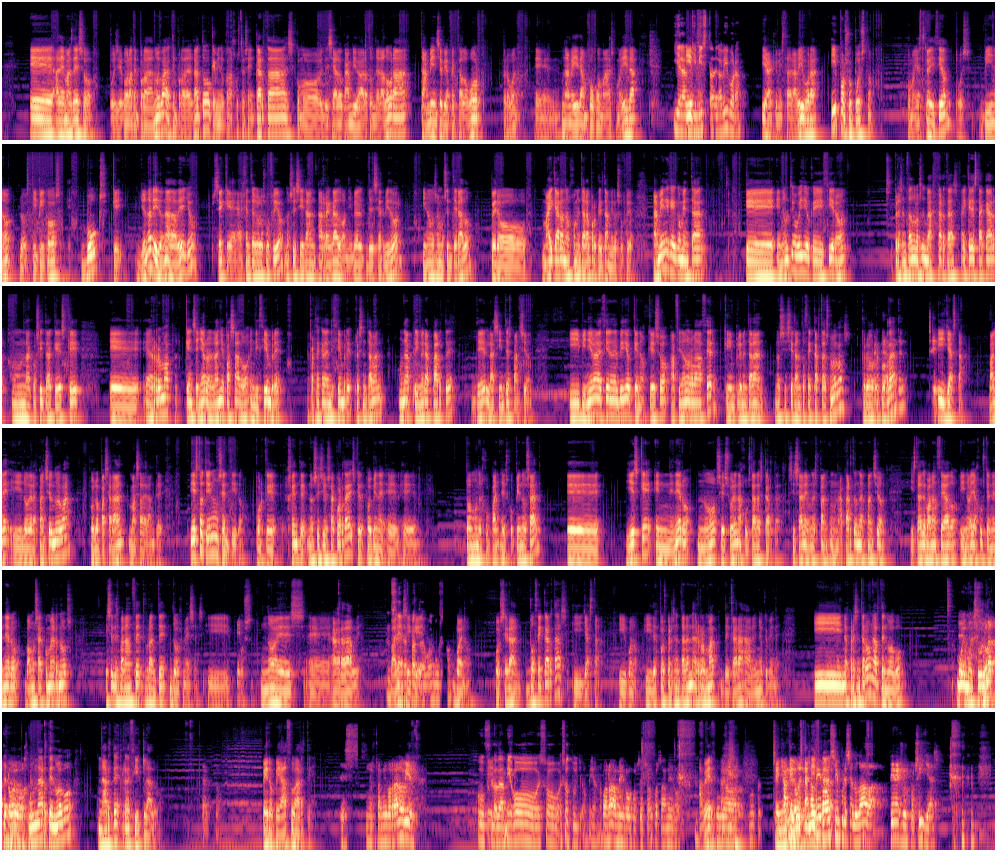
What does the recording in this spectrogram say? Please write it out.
Eh, además de eso, pues llegó la temporada nueva, la temporada del gato, que vino con ajustes en cartas, como el deseado cambio a la toneladora. También se vio afectado Gord, pero bueno, en una medida un poco más comedida. Y el alquimista de la víbora. Y el alquimista de la víbora. Y por supuesto, como ya es tradición, pues vino los típicos bugs que yo no he leído nada de ello. Sé que hay gente que lo sufrió. No sé si lo han arreglado a nivel de servidor y no nos hemos enterado. Pero Mike ahora nos comentará porque él también lo sufrió. También hay que comentar que en el último vídeo que hicieron, presentando las últimas cartas, hay que destacar una cosita que es que eh, el roadmap que enseñaron el año pasado, en diciembre, me parece que era en diciembre, presentaban una primera parte de la siguiente expansión. Y vinieron a decir en el vídeo que no, que eso al final no lo van a hacer, que implementarán, no sé si eran 12 cartas nuevas, creo recordar, y ya está. ¿Vale? Y lo de la expansión nueva, pues lo pasarán más adelante. Y esto tiene un sentido, porque, gente, no sé si os acordáis que después viene el, todo el mundo escupiendo sal. Eh, y es que en enero no se suelen ajustar las cartas. Si sale una, una parte de una expansión y está desbalanceado y no hay ajuste en enero, vamos a comernos ese desbalance durante dos meses. Y pues no es eh, agradable. ¿Vale? Así que, bueno, pues serán 12 cartas y ya está. Y bueno, y después presentarán el roadmap de cara al año que viene. Y nos presentará un arte nuevo. Muy, muy chulo. Un arte nuevo. Un arte nuevo, un arte reciclado. Exacto. Pero pedazo arte. Es nuestro amigo Radovid. Uf, lo de amigo, eso, eso tuyo, mío, ¿no? Bueno, amigo, pues eso, pues amigo. A ver, señor, señor que le gustan siempre saludaba, tiene sus cosillas.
